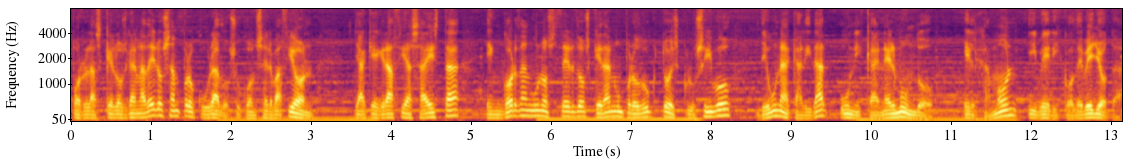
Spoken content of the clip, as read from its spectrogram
por las que los ganaderos han procurado su conservación, ya que gracias a esta engordan unos cerdos que dan un producto exclusivo de una calidad única en el mundo, el jamón ibérico de bellota.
